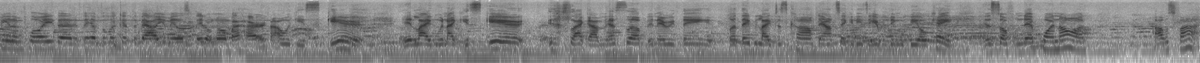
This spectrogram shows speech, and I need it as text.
being an employee, that if they have to look at the value meals, if they don't know them by heart. I would get scared. And like when I get scared, it's like I mess up and everything. But they be like, just calm down, take it easy, everything will be okay. And so from that point on, I was fine.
